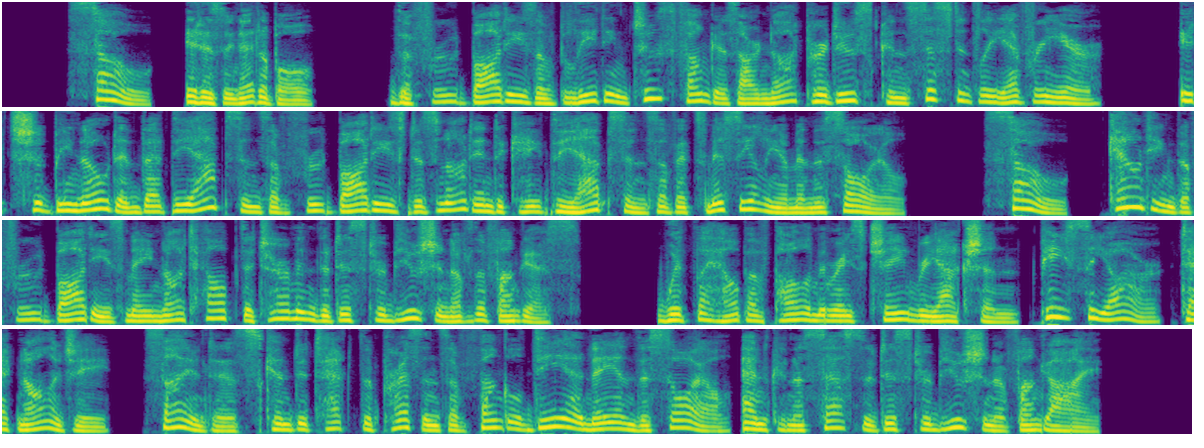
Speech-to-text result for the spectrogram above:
So, it is inedible. The fruit bodies of bleeding tooth fungus are not produced consistently every year. It should be noted that the absence of fruit bodies does not indicate the absence of its mycelium in the soil. So, counting the fruit bodies may not help determine the distribution of the fungus. With the help of polymerase chain reaction PCR, technology, scientists can detect the presence of fungal DNA in the soil and can assess the distribution of fungi.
